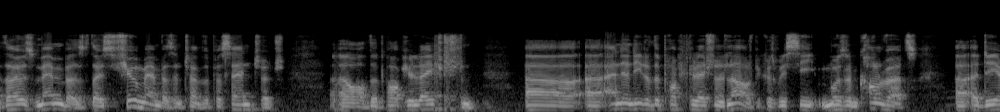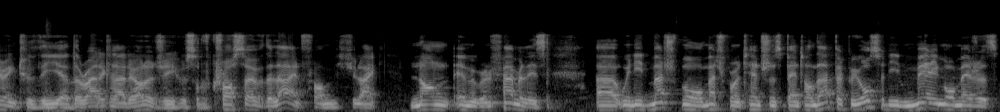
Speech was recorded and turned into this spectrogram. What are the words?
those members, those few members in terms of percentage of the population, and indeed of the population at large, because we see Muslim converts uh, adhering to the uh, the radical ideology who sort of cross over the line from, if you like, non-immigrant families. Uh, we need much more, much more attention spent on that, but we also need many more measures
